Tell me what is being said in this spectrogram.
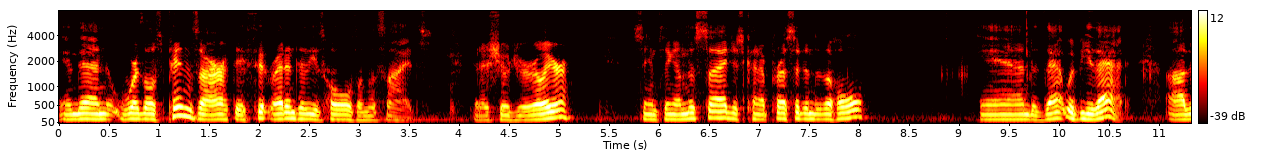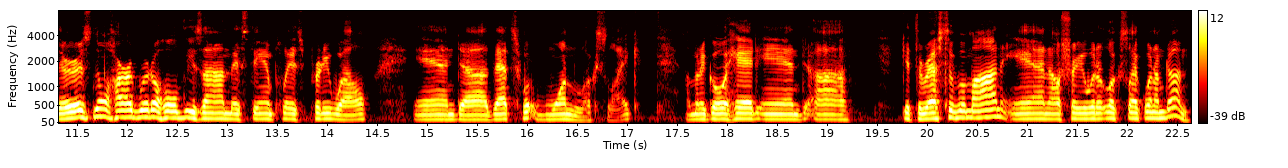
And then where those pins are, they fit right into these holes on the sides that I showed you earlier. Same thing on this side, just kind of press it into the hole. And that would be that. Uh, there is no hardware to hold these on. They stay in place pretty well. And uh, that's what one looks like. I'm going to go ahead and uh, get the rest of them on, and I'll show you what it looks like when I'm done.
